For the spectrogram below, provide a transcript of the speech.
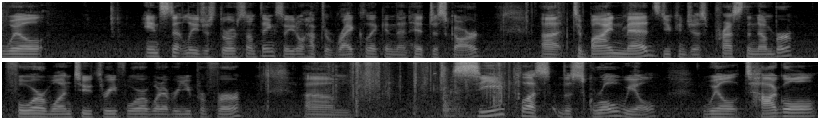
will instantly just throw something so you don't have to right click and then hit discard. Uh, to bind meds, you can just press the number four, one, two, three, four, whatever you prefer. Um, C plus the scroll wheel will toggle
